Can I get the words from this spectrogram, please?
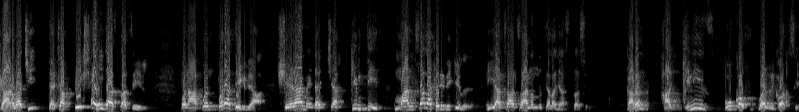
गाढवाची त्याच्यापेक्षाही जास्त असेल. पण आपण परत एकदा शेळ्या मेंढ्यांच्या किमतीत माणसाला खरेदी केलं याचाच आनंद त्याला जास्त असेल. कारण हा Guinness book of world record असेल.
